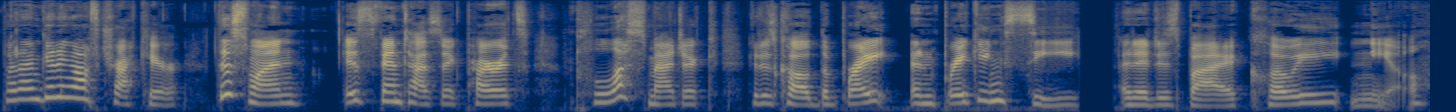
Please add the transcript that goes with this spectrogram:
But I'm getting off track here. This one is fantastic. Pirates plus magic. It is called The Bright and Breaking Sea, and it is by Chloe Neill.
